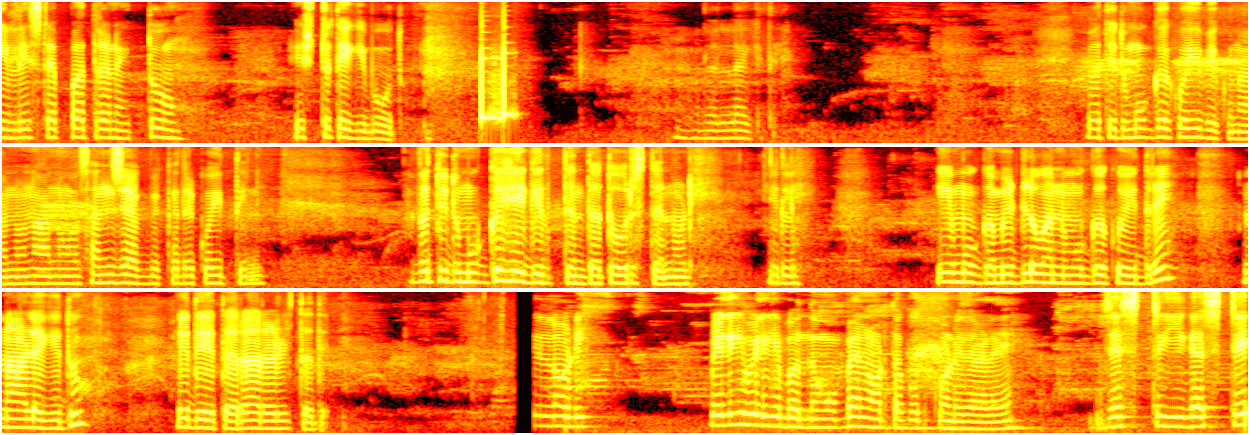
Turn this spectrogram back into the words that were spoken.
ಇಲ್ಲಿ ಸ್ಟೆಪ್ ಹತ್ರನೇ ಇತ್ತು. ಎಷ್ಟು ತೆಗಿಬೋದು? ಆಗಿದೆ ಇವತ್ತಿದು ಮುಗ್ಗ ಕೊಯ್ಯಬೇಕು ನಾನು. ನಾನು ಸಂಜೆ ಆಗಬೇಕಾದ್ರೆ ಕೊಯ್ತೀನಿ. ಇವತ್ತಿದು ಮುಗ್ಗ ಹೇಗಿರುತ್ತೆ ಅಂತ ತೋರಿಸ್ತೇನೆ ನೋಡಿ. ಇಲ್ಲಿ ಈ ಮುಗ್ಗ, ಮಿಡ್ಲುವನ್ನು ಮುಗ್ಗ ಕೊಯ್ದರೆ ನಾಳೆಗಿದು ಇದೇ ಥರ ಅರಳ್ತದೆ. ಇಲ್ಲಿ ನೋಡಿ, ಬೆಳಿಗ್ಗೆ ಬೆಳಿಗ್ಗೆ ಬಂದು ಮೊಬೈಲ್ ನೋಡ್ತಾ ಕೂತ್ಕೊಂಡಿದ್ದಾಳೆ. ಜಸ್ಟ್ ಈಗಷ್ಟೇ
